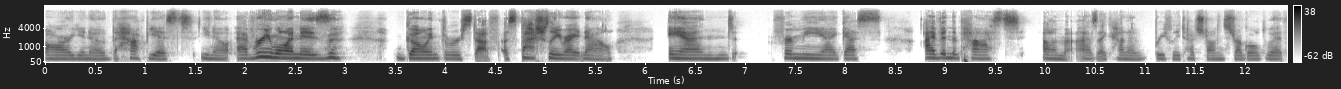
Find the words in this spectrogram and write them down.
are, you know, the happiest, you know, everyone is going through stuff, especially right now. And for me, I guess I've in the past, um, as I kind of briefly touched on, struggled with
